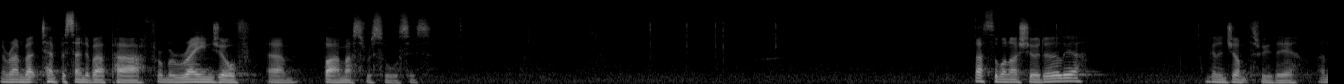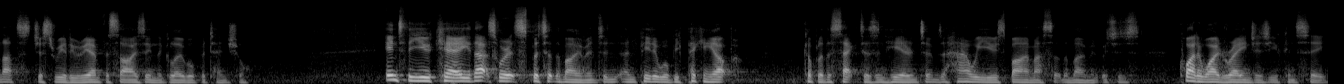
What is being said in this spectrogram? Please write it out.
and around about 10% of our power from a range of um, biomass resources. That's the one I showed earlier. I'm going to jump through there, and that's just really re-emphasising the global potential. Into the UK, that's where it's split at the moment, and, and Peter will be picking up a couple of the sectors in here in terms of how we use biomass at the moment, which is quite a wide range, as you can see.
